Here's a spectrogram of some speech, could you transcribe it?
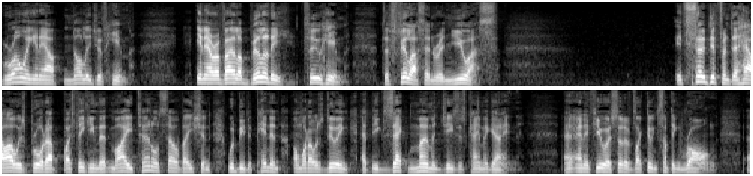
growing in our knowledge of Him, in our availability to Him to fill us and renew us. It's so different to how I was brought up by thinking that my eternal salvation would be dependent on what I was doing at the exact moment Jesus came again. And, and if you were sort of like doing something wrong, uh,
